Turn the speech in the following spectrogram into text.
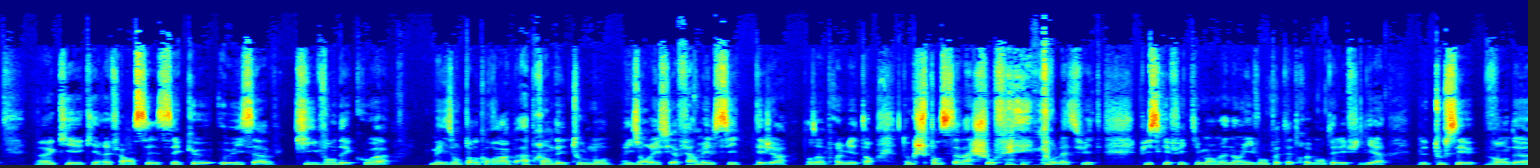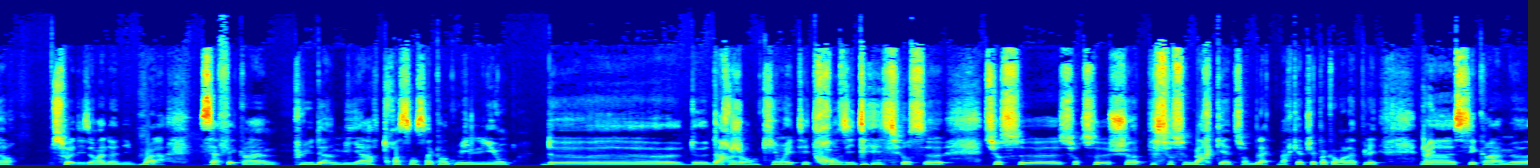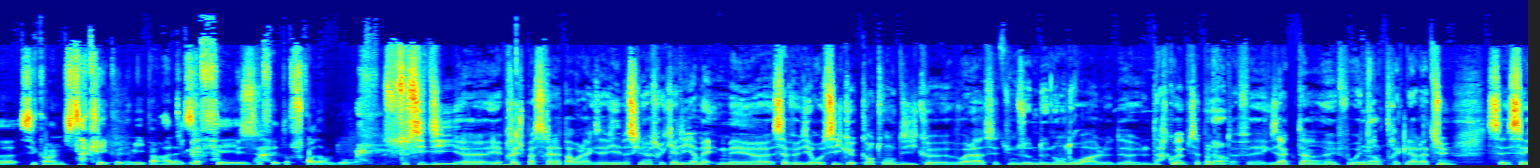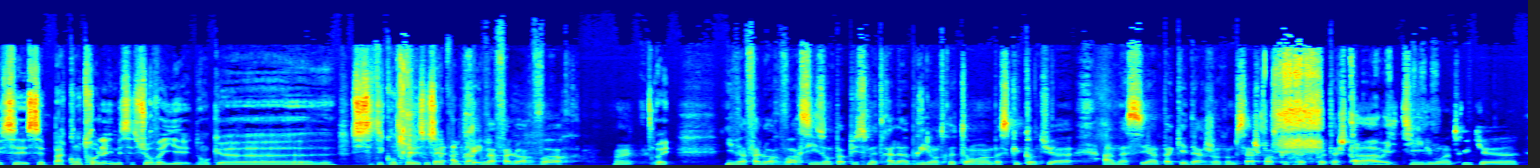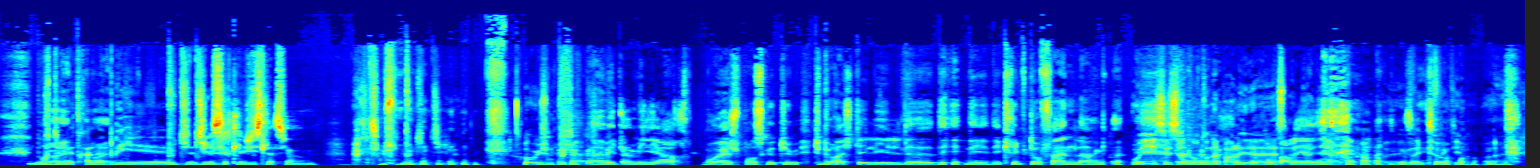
qui, est, qui est référencée, c'est que eux, ils savent qui vendait quoi mais ils n'ont pas encore appréhendé tout le monde. Ils ont réussi à fermer le site déjà dans un premier temps. Donc je pense que ça va chauffer pour la suite, puisqu'effectivement maintenant ils vont peut-être remonter les filières de tous ces vendeurs soi-disant anonymes. Voilà, ça fait quand même plus d'un milliard 350 millions de d'argent qui ont été transités sur ce sur ce sur ce shop sur ce market sur black market je sais pas comment l'appeler. Oui. euh, c'est quand même euh, c'est quand même une sacrée économie parallèle ça fait ça, ça, fait froid dans le dos. Ceci dit euh, et après je passerai la parole à Xavier parce qu'il a un truc à dire mais mais euh, ça veut dire aussi que quand on dit que voilà c'est une zone de non droit le, le dark web c'est pas non. tout à fait exact hein, il faut être non. très clair là-dessus. C'est c'est c'est pas contrôlé mais c'est surveillé. Donc euh, si c'était contrôlé ce serait plus après il va falloir voir. Ouais. Oui. Il va falloir voir s'ils n'ont pas pu se mettre à l'abri entre temps, hein, parce que quand tu as amassé un paquet d'argent comme ça, je pense que ça te quoi t'acheter ah, une oui. petite île ou un truc euh, pour ouais, te mettre à ouais. l'abri de, de, cette législation. une petite île. Oh, oui, une petite... Avec un milliard, ouais, je pense que tu, tu peux racheter l'île de, des, des, des crypto fans là. Oui, c'est ça dont on a parlé la, la parlait... Exactement.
